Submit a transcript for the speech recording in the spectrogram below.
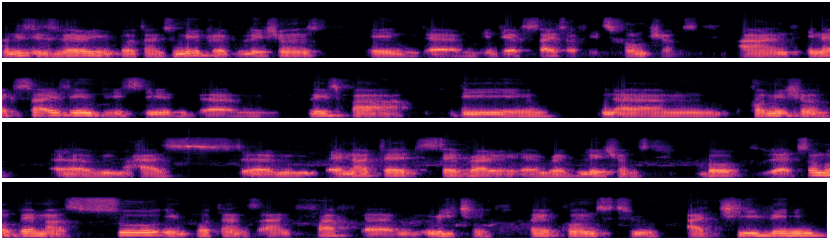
and this is very important, to make regulations in, um, in the exercise of its functions. And in exercising this, in, um, this power, the um, Commission um, has um, enacted several um, regulations, but uh, some of them are so important and far-reaching when it comes to achieving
